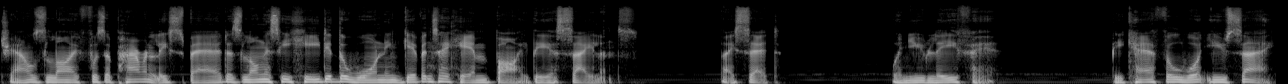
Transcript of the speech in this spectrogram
Chow's life was apparently spared as long as he heeded the warning given to him by the assailants. They said, when you leave here. Be careful what you say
